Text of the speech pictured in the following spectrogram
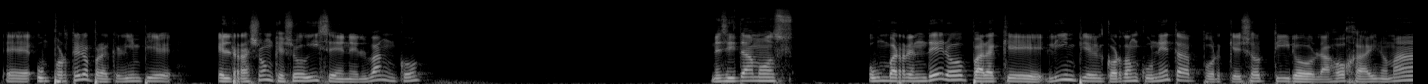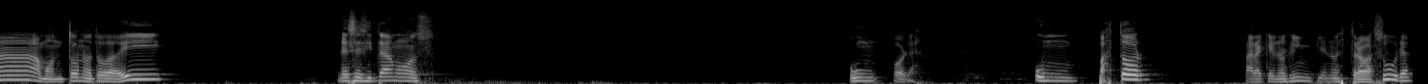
eh, un portero para que limpie el rayón que yo hice en el banco Necesitamos un barrendero para que limpie el cordón cuneta porque yo tiro las hojas ahí nomás, amontono todo ahí. Necesitamos un hola, un pastor para que nos limpie nuestra basura.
